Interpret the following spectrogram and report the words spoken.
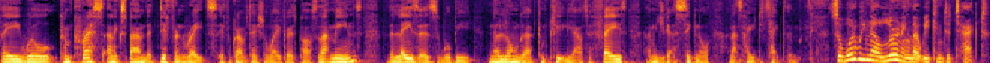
they will compress and expand at different rates if a gravitational wave goes past. So that means the lasers will be no longer completely out of phase. That means you get a signal, and that's how you detect them. So, what are we now learning that we can detect?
